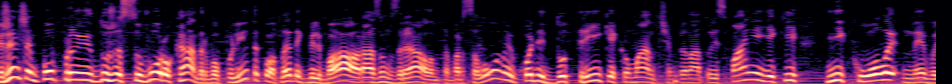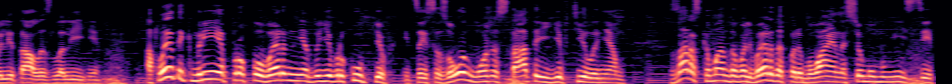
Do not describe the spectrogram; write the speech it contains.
Між іншим, попри дуже сувору кадрову політику, Атлетик Більбао разом з Реалом та Барселоною входять до трійки команд чемпіонату Іспанії, які ніколи не вилітали з Ла Ліги. Атлетик мріє про повернення до Єврокубків, і цей сезон може стати її втіленням. Зараз команда Вальверде перебуває на сьомому місці,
